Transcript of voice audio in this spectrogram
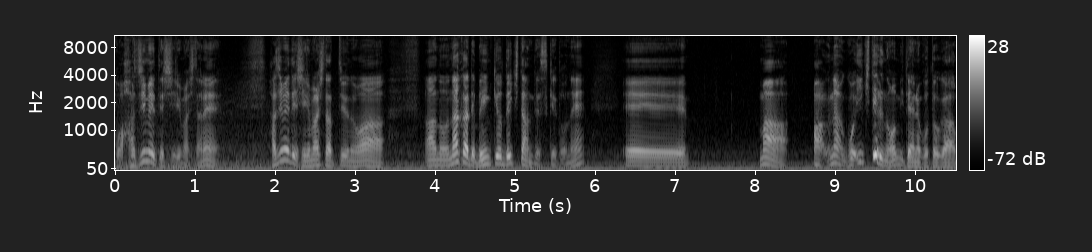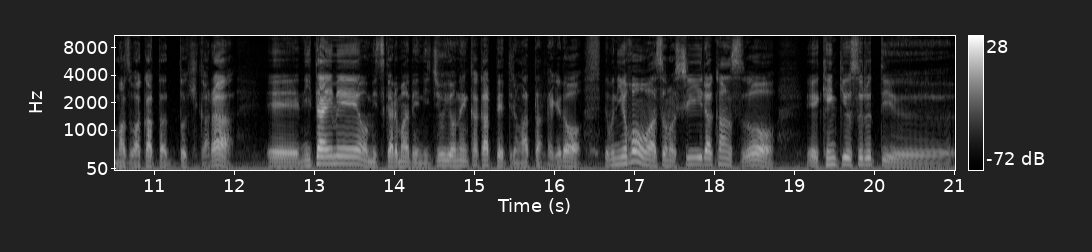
こう初めて知りましたね。初めて知りましたっていうのはあの中で勉強できたんですけどね、えーまああなこう生きてるの？みたいなことがまず分かった時から、え2体目を見つかるまでに14年かかってっていうのがあったんだけどでも日本はそのシーラカンスを、えー研究するっていう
